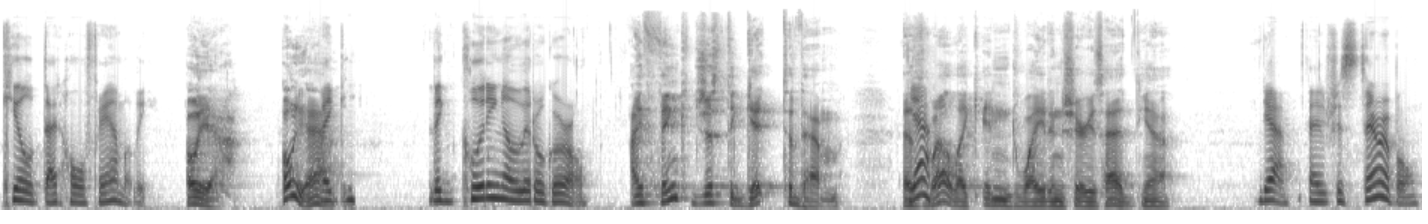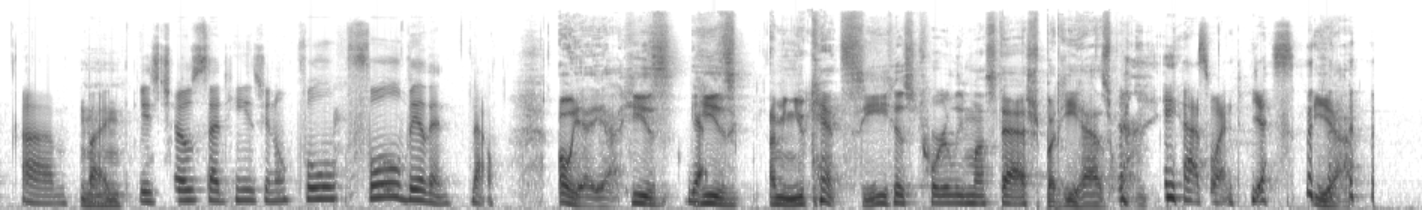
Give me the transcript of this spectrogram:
killed that whole family oh yeah oh yeah like including a little girl I think just to get to them as Yeah. well, like in Dwight and Sherry's head. Yeah. yeah and it's just terrible um but Mm-hmm. it shows that he's you know full full villain now Oh yeah, yeah. He's Yeah. he's I mean, you can't see his twirly mustache, but he has one. he has one yes yeah.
